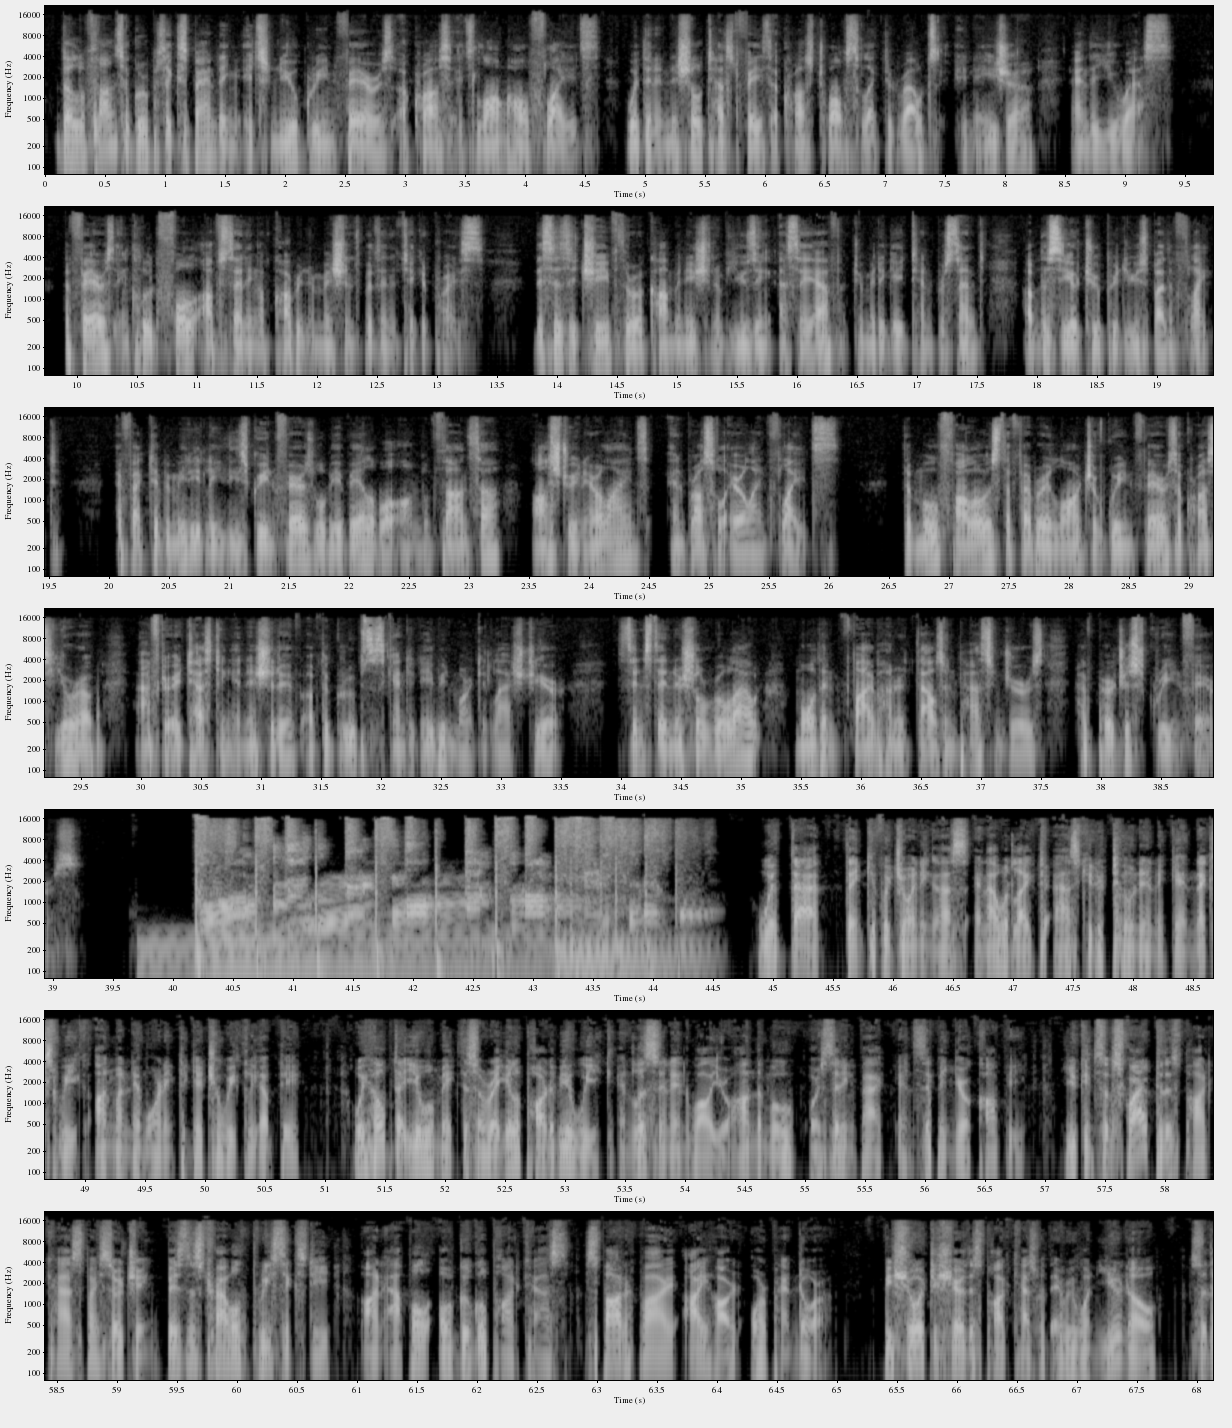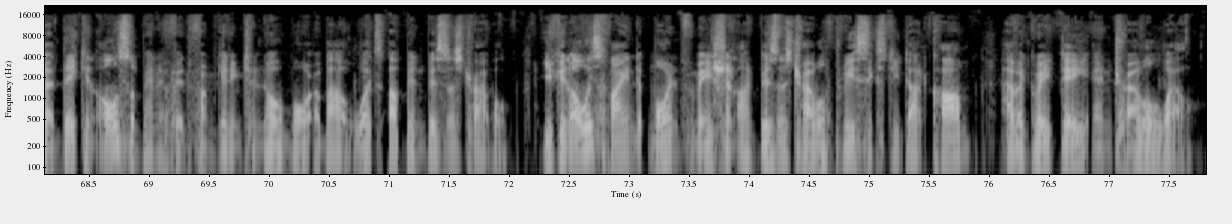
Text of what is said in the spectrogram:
The Lufthansa Group is expanding its new green fares across its long haul flights with an initial test phase across 12 selected routes in Asia and the US. The fares include full offsetting of carbon emissions within the ticket price. This is achieved through a combination of using SAF to mitigate 10% of the CO2 produced by the flight. Effective immediately, these green fares will be available on Lufthansa, Austrian Airlines, and Brussels Airline flights. The move follows the February launch of green fares across Europe after a testing initiative of the group's Scandinavian market last year. Since the initial rollout, more than 500,000 passengers have purchased green fares. With that, thank you for joining us, and I would like to ask you to tune in again next week on Monday morning to get your weekly update. We hope that you will make this a regular part of your week and listen in while you're on the move or sitting back and sipping your coffee. You can subscribe to this podcast by searching Business Travel 360 on Apple or Google Podcasts, Spotify, iHeart, or Pandora. Be sure to share this podcast with everyone you know so that they can also benefit from getting to know more about what's up in business travel. You can always find more information on businesstravel360.com. Have a great day and travel well.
